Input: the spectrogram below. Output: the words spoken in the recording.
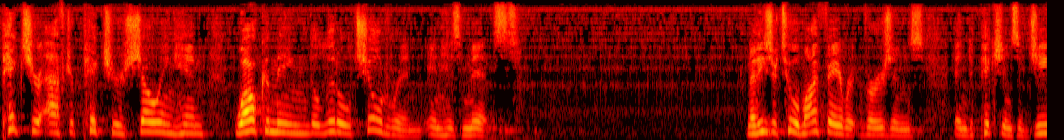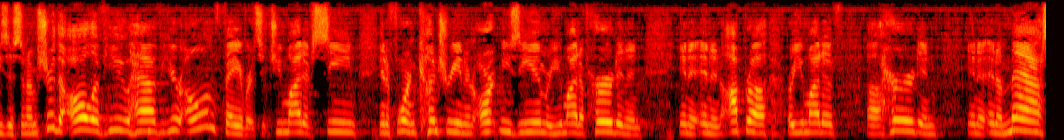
Picture after picture showing him welcoming the little children in his midst. Now, these are two of my favorite versions and depictions of Jesus, and I'm sure that all of you have your own favorites that you might have seen in a foreign country in an art museum, or you might have heard in an, in, a, in an opera, or you might have uh, heard in, in a, in a mass,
